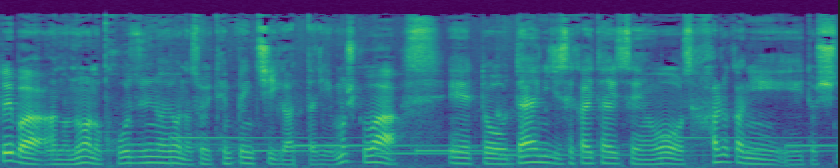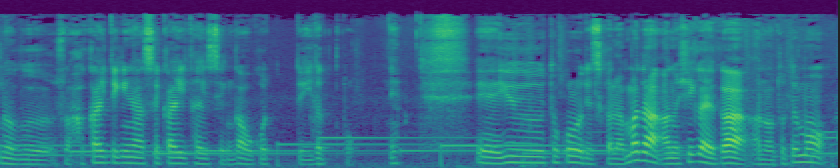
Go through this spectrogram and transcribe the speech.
例えばあのノアの洪水のようなそういう天変地異があったりもしくは、えー、と第二次世界大戦をはるかに、えー、としのぐその破壊的な世界大戦が起こっていたと。ねえーいうところですからまだあの被害があのとても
